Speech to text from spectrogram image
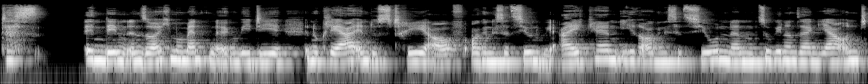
dass in den in solchen Momenten irgendwie die Nuklearindustrie auf Organisationen wie ICANN, ihre Organisationen dann zugehen und sagen, ja und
